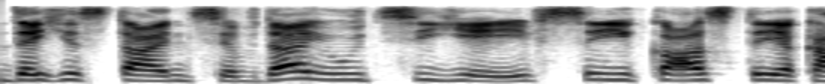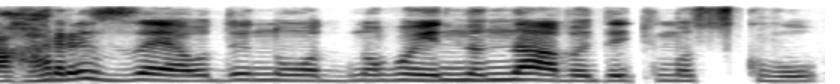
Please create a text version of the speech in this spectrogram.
дагестанців, да, і у цієї всієї касти, яка гризе один одного і ненавидить Москву.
